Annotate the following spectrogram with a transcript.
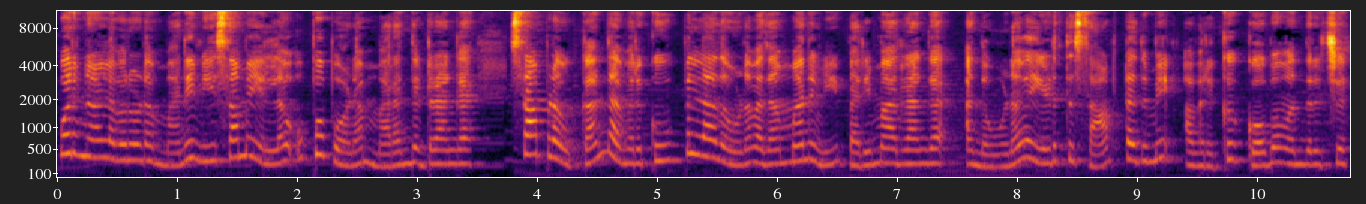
ஒரு நாள் அவரோட மனைவி சமையல்ல உப்பு போட மறந்துடுறாங்க. சாப்பிட உட்கார்ந்து அவருக்கு உப்பு இல்லாத உணவை தான் மனைவி பரிமாறுறாங்க. அந்த உணவை எடுத்து சாப்பிட்டதுமே அவருக்கு கோபம் வந்துருச்சு.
